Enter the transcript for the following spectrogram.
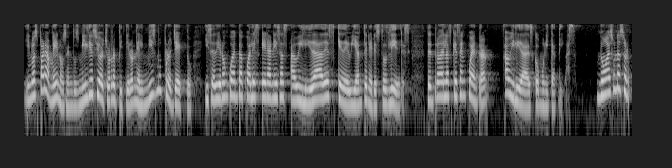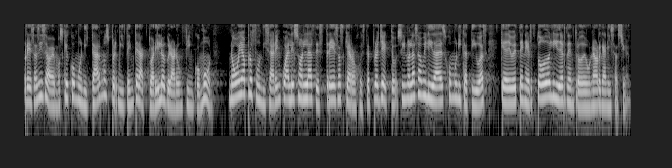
Y no es para menos, en 2018 repitieron el mismo proyecto y se dieron cuenta cuáles eran esas habilidades que debían tener estos líderes, dentro de las que se encuentran habilidades comunicativas. No es una sorpresa si sabemos que comunicar nos permite interactuar y lograr un fin común. No voy a profundizar en cuáles son las destrezas que arrojó este proyecto, sino las habilidades comunicativas que debe tener todo líder dentro de una organización.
